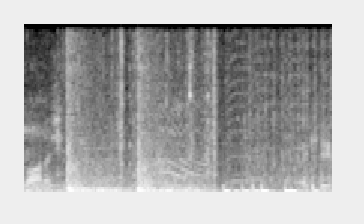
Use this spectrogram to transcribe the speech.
Varnish. Thank you.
